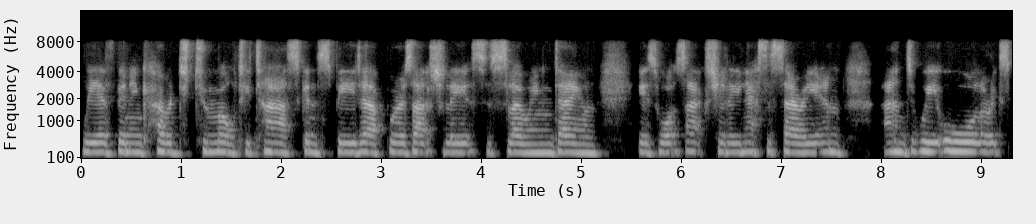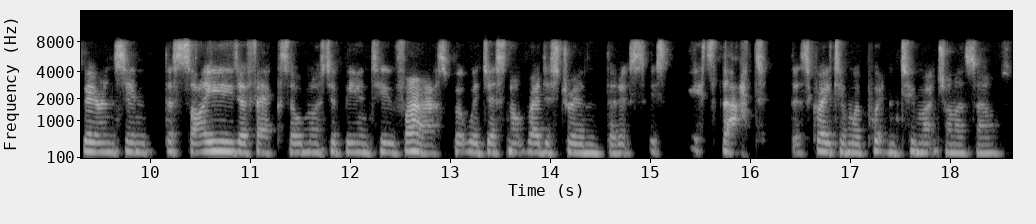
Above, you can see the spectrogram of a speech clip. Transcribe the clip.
we have been encouraged to multitask and speed up, whereas actually it's the slowing down is what's actually necessary. And and we all are experiencing the side effects almost of being too fast, but we're just not registering that it's it's it's that that's creating we're putting too much on ourselves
